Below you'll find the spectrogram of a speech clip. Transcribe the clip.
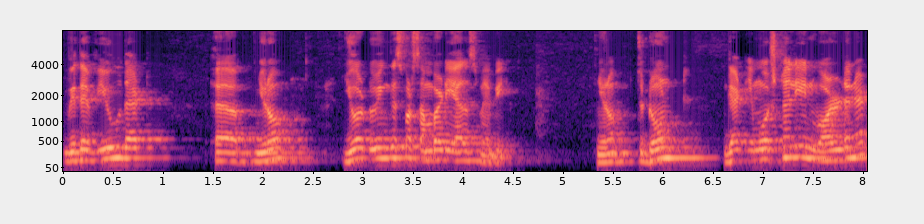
with a view that uh, you know you are doing this for somebody else maybe you know. Don't get emotionally involved in it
